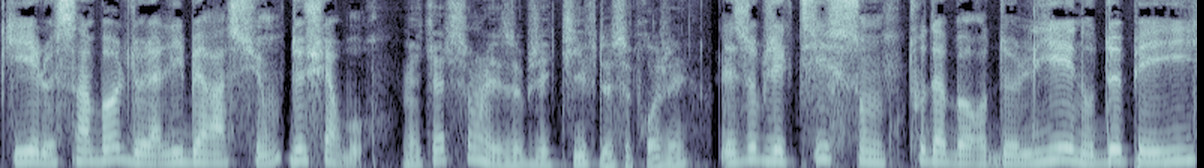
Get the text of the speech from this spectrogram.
qui est le symbole de la libération de Cherbourg. Mais quels sont les objectifs de ce projet? Les objectifs sont tout d'abord de lier nos deux pays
